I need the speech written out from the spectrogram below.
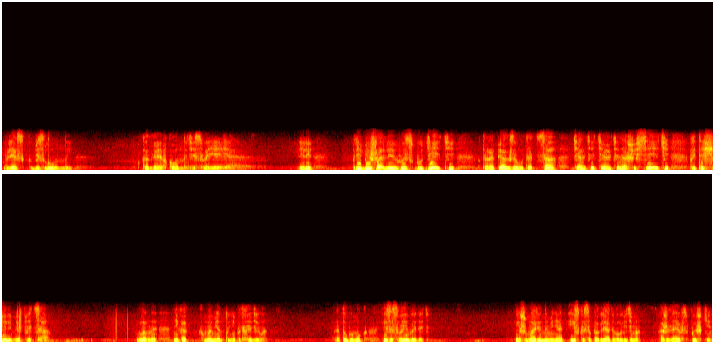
Блеск безлунный, Когда я в комнате своей. Или «Прибежали в избу дети», Торопях зовут отца, «Тятя, тятя, наши сети Притащили мертвеца». Главное, никак к моменту не подходило. А то бы мог и за свои выдать. И Жмарин на меня искоса поглядывал, видимо, ожидая вспышки.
